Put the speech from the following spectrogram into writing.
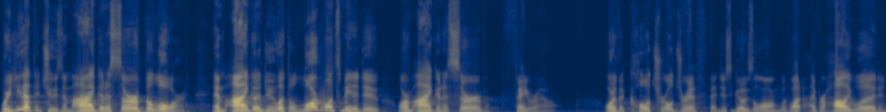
where you have to choose Am I going to serve the Lord? Am I going to do what the Lord wants me to do? Or am I going to serve Pharaoh? Or the cultural drift that just goes along with whatever Hollywood and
